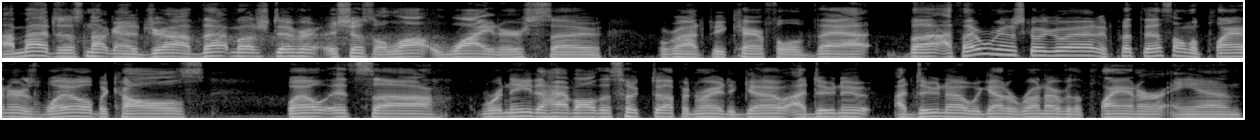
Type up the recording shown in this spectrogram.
I imagine it's not to drive that much different. It's just a lot wider, so we're going to have to be careful of that. But I think we're just going to go ahead and put this on the planter as well because, well, it's uh, we need to have all this hooked up and ready to go. I do know I do know we got to run over the planter and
